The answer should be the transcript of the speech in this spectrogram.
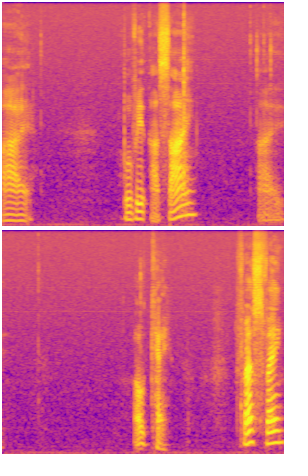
I move it aside. I okay. First thing,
